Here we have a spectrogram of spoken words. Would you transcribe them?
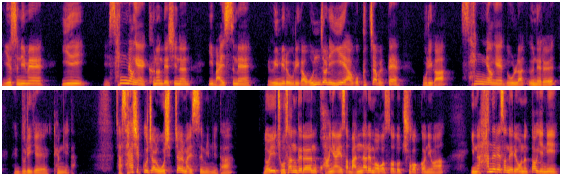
예수님의 이 생명의 근원 되시는 이 말씀의 의미를 우리가 온전히 이해하고 붙잡을 때 우리가 생명의 놀란 은혜를 누리게 됩니다. 자, 49절, 50절 말씀입니다. 너희 조상들은 광야에서 만나를 먹었어도 죽었거니와 이는 하늘에서 내려오는 떡이니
